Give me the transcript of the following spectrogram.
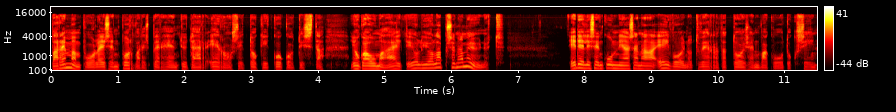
Paremmanpuoleisen porvarisperheen tytär erosi toki kokotista, jonka oma äiti oli jo lapsena myynyt. Edellisen kunniasanaa ei voinut verrata toisen vakuutuksiin.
